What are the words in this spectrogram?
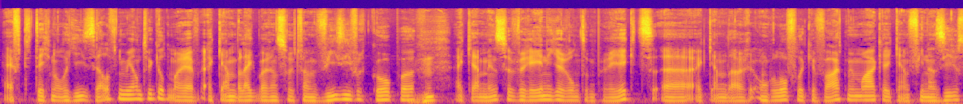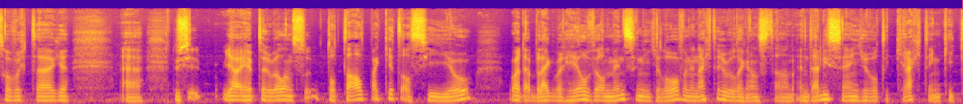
heeft de technologie zelf niet meer ontwikkeld, maar hij, hij kan blijkbaar een soort van visie verkopen. Mhm. Hij kan mensen verenigen rond een project. Uh, hij kan daar ongelooflijke vaart mee maken. Hij kan financiers overtuigen. Uh, dus ja, je hebt er wel een totaalpakket als CEO waar dat blijkbaar heel veel mensen in geloven en achter willen gaan staan. En dat is zijn grote kracht, denk ik.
